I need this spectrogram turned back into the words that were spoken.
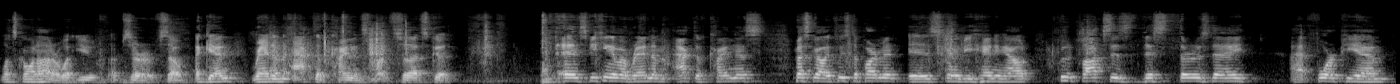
what's going on or what you've observed. So again, random act of kindness month. So that's good. And speaking of a random act of kindness, Prescott Valley Police Department is going to be handing out food boxes this Thursday at 4 p.m.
